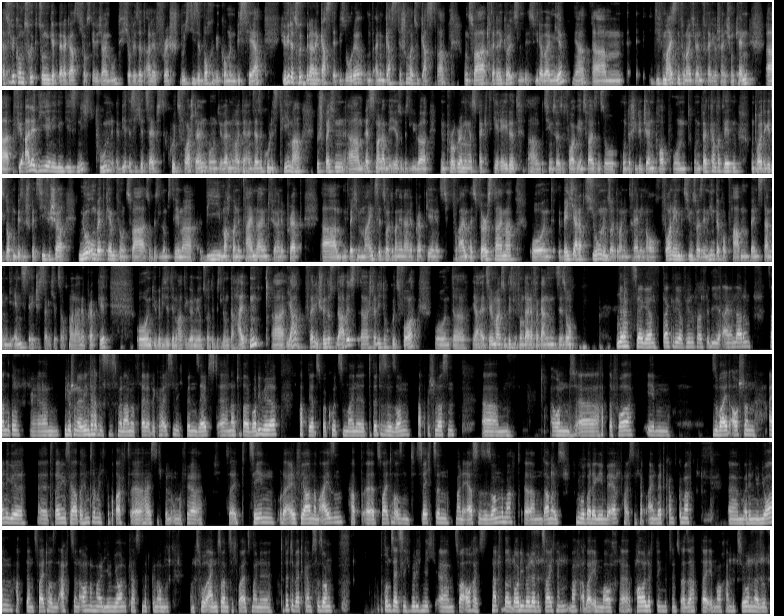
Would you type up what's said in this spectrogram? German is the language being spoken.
Herzlich willkommen zurück zum Get Better Gast. Ich hoffe, es geht euch allen gut. Ich hoffe, ihr seid alle fresh durch diese Woche gekommen bisher. Ich bin wieder zurück mit einer Gastepisode und einem Gast, der schon mal zu Gast war. Und zwar Frederik Hölzel ist wieder bei mir. Ja, ähm, die meisten von euch werden Freddy wahrscheinlich schon kennen. Äh, für alle diejenigen, die es nicht tun, wird er sich jetzt selbst kurz vorstellen und wir werden heute ein sehr, sehr cooles Thema besprechen. Ähm, letztes Mal haben wir eher so ein bisschen über den Programming-Aspekt geredet, äh, beziehungsweise Vorgehensweisen, so Unterschiede Gen-Pop und, und Wettkampfathleten. Und heute geht es doch ein bisschen spezifischer nur um Wettkämpfe und zwar so ein bisschen ums Thema, wie macht man eine Timeline für eine Prep, äh, mit welchem Mindset sollte man in eine Prep gehen, jetzt vor allem als First-Timer und welche Adaptionen sollte man im Training auch vornehmen, beziehungsweise im Hinterkopf haben, wenn es dann in die Endstages, sage ich jetzt auch mal, einer Prep geht. Und über diese Thematik werden wir uns heute ein bisschen unterhalten. Äh, ja, Freddy, schön, dass du da bist. Äh, stell dich doch kurz vor und äh, ja, erzähl mal so ein bisschen von deiner vergangenen Saison. Ja, sehr gern. Danke dir auf jeden Fall für die Einladung, Sandro. Ähm, wie du schon erwähnt hattest, ist mein Name Frederik Hölzel. Ich bin selbst äh, Natural Bodybuilder, habe jetzt vor kurzem meine dritte Saison abgeschlossen ähm, und äh, habe davor eben soweit auch schon einige äh, Trainingsjahre hinter mich gebracht. Äh, heißt, ich bin ungefähr seit zehn oder elf Jahren am Eisen, habe äh, 2016 meine erste Saison gemacht, ähm, damals nur bei der GmbF, heißt, ich habe einen Wettkampf gemacht ähm, bei den Junioren, habe dann 2018 auch nochmal die Juniorenklasse mitgenommen. Und 2021 war jetzt meine dritte Wettkampfsaison grundsätzlich würde ich mich ähm, zwar auch als Natural Bodybuilder bezeichnen, mache aber eben auch äh, Powerlifting, beziehungsweise habe da eben auch Ambitionen. Also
